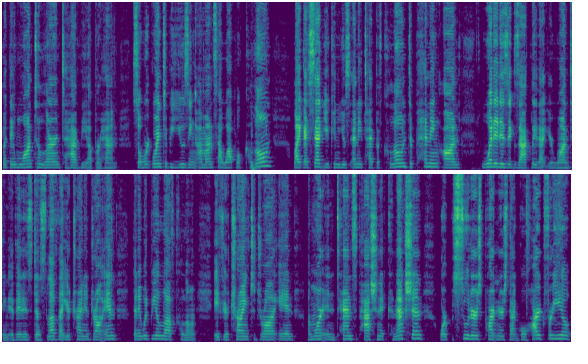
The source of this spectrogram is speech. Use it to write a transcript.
but they want to learn to have the upper hand. So we're going to be using Amansa Guapo cologne. Like I said, you can use any type of cologne depending on what it is exactly that you're wanting. If it is just love that you're trying to draw in, then it would be a love cologne. If you're trying to draw in a more intense, passionate connection or suitors, partners that go hard for you,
